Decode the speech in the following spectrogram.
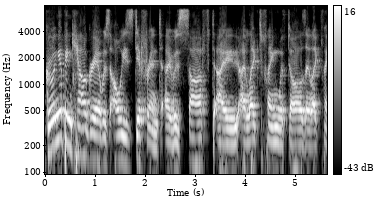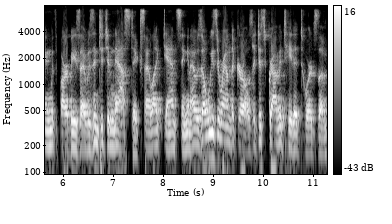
growing up in Calgary, I was always different. I was soft. I, I liked playing with dolls. I liked playing with Barbies. I was into gymnastics. I liked dancing and I was always around the girls. I just gravitated towards them.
